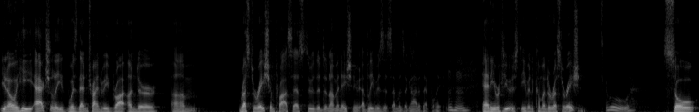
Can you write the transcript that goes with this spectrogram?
you know, he actually was then trying to be brought under um restoration process through the denomination. I believe his Assemblies of God at that point. Mm-hmm. And he refused even to come under restoration. Ooh. So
